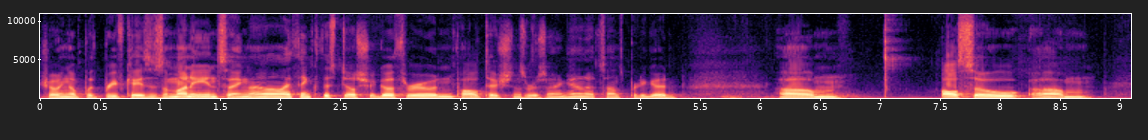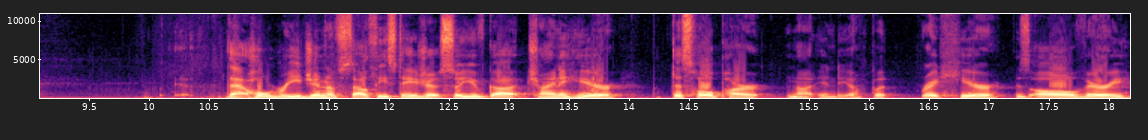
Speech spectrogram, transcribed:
showing up with briefcases of money and saying, "Oh, I think this deal should go through," and politicians were saying, "Yeah, that sounds pretty good." Um, also. Um, that whole region of Southeast Asia. So you've got China here, but this whole part, not India, but right here is all very,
